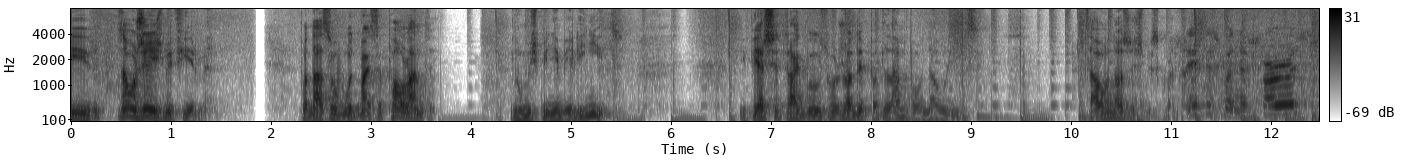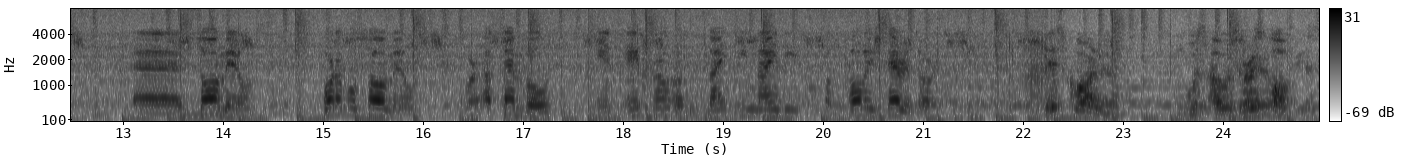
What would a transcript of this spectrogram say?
I założyliśmy firmę pod nazwą Woodmiser Poland. No myśmy nie mieli nic. I pierwszy trak był złożony pod lampą na ulicy. Całą noc żeśmy składali. This is when the first uh, sawmills, portable sawmills, were assembled in April of 1990 on Polish territory. This corner was our first office.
